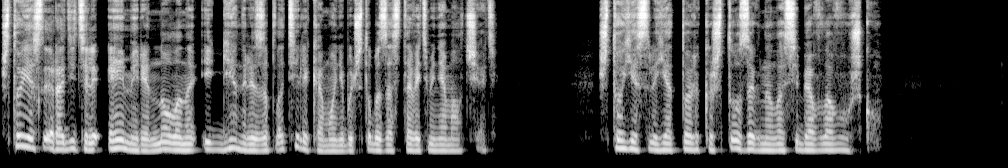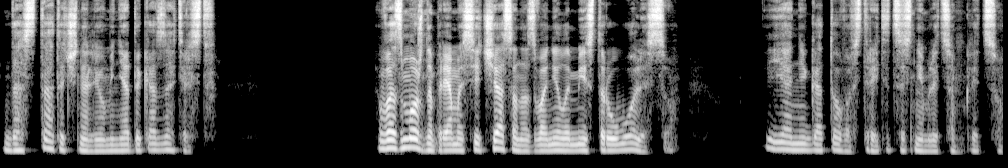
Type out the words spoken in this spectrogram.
Что если родители Эмери, Нолана и Генри заплатили кому-нибудь, чтобы заставить меня молчать? Что, если я только что загнала себя в ловушку? Достаточно ли у меня доказательств? Возможно, прямо сейчас она звонила мистеру Уоллесу. Я не готова встретиться с ним лицом к лицу.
